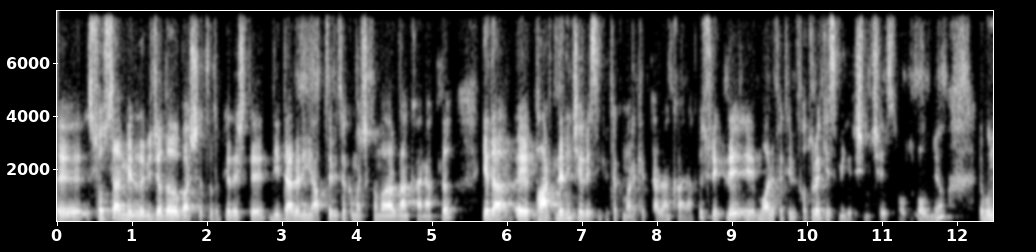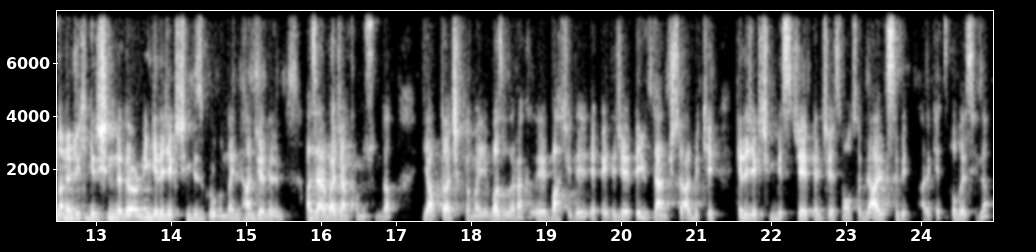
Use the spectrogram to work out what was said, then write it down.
e, sosyal medyada bir cadağı başlatılıp ya da işte liderlerin yaptığı bir takım açıklamalardan kaynaklı ya da e, partilerin çevresindeki bir takım hareketlerden kaynaklı sürekli e, muhalefete bir fatura kesme girişimi içerisinde ol, olunuyor. E, bundan önceki girişimde de örneğin Gelecek için Biz grubunda İlhan Cener'in Azerbaycan konusunda yaptığı açıklamayı baz alarak e, Bahçeli epey de CHP yüklenmişti. Halbuki Gelecek için Biz CHP'nin içerisinde olsa bile ayrıksı bir hareket. Dolayısıyla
